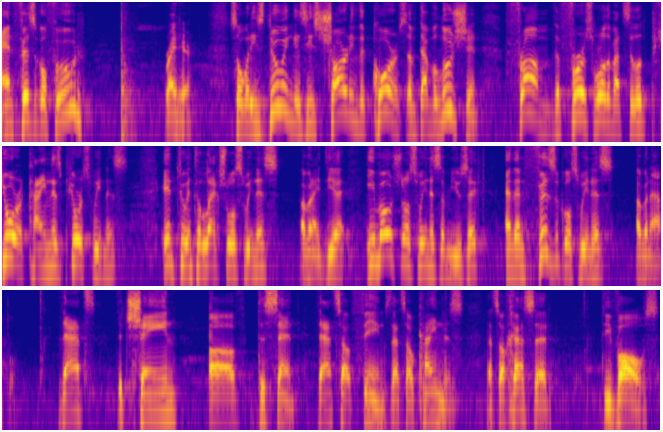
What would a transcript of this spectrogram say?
And physical food, right here. So what he's doing is he's charting the course of devolution from the first world of Atzilut, pure kindness, pure sweetness, into intellectual sweetness of an idea, emotional sweetness of music, and then physical sweetness of an apple. That's the chain of descent. That's how things, that's how kindness, that's how chesed devolves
